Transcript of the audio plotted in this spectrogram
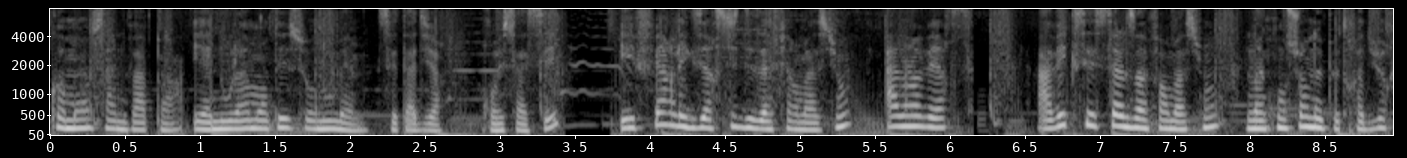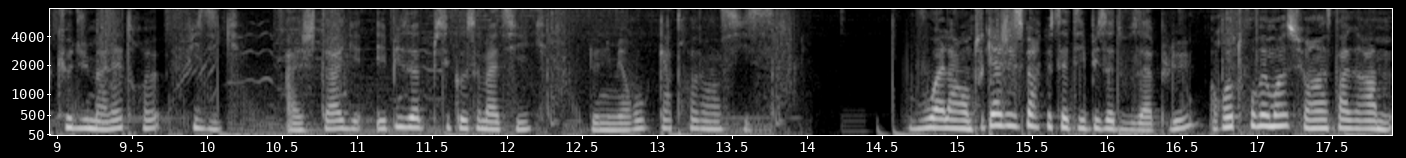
comment ça ne va pas, et à nous lamenter sur nous-mêmes, c'est-à-dire ressasser et faire l'exercice des affirmations à l'inverse. Avec ces seules informations, l'inconscient ne peut traduire que du mal-être physique. Hashtag épisode psychosomatique, le numéro 86. Voilà, en tout cas, j'espère que cet épisode vous a plu. Retrouvez-moi sur Instagram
